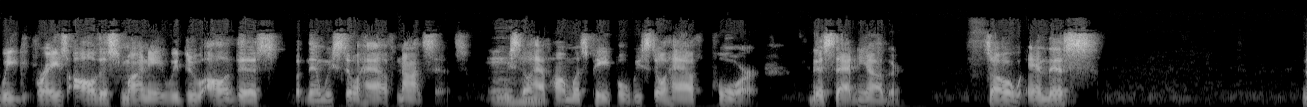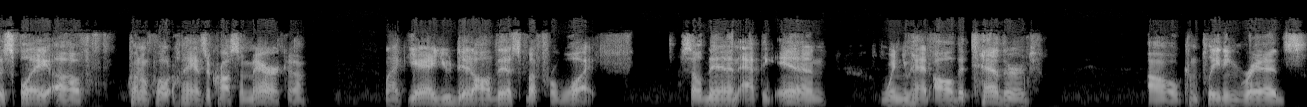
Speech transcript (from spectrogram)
we raise all this money, we do all of this, but then we still have nonsense. We mm-hmm. still have homeless people. We still have poor, this, that, and the other. So, in this display of quote unquote hands across America, like, yeah, you did all this, but for what? So then at the end, when you had all the tethered, oh, completing Red's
